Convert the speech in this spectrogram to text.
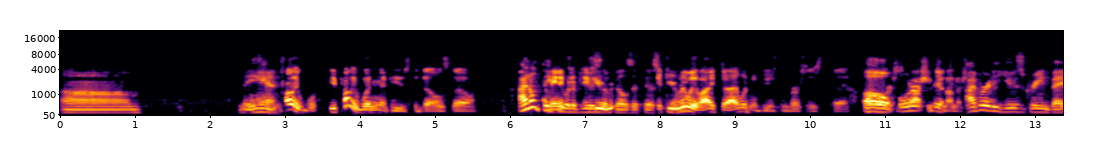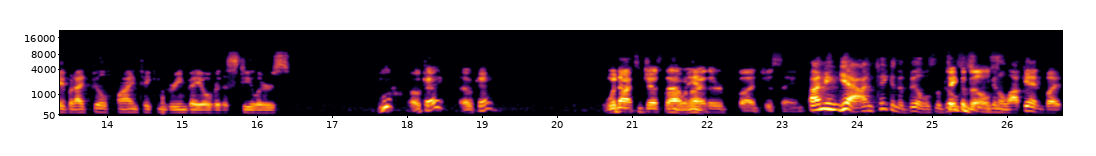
Um, man, You probably, you probably wouldn't have used the Bills though. I don't think mean, you would have used you- the Bills at this. If you really liked it, I wouldn't have used them versus the. oh, versus or Washington if, on a short I've already used Green Bay, but I'd feel fine taking Green Bay over the Steelers. Ooh, okay, okay. Would not suggest that Oh, one man. either, but just saying. I mean, yeah, I'm taking the Bills. The Bills Take the is who I'm going to lock in, but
